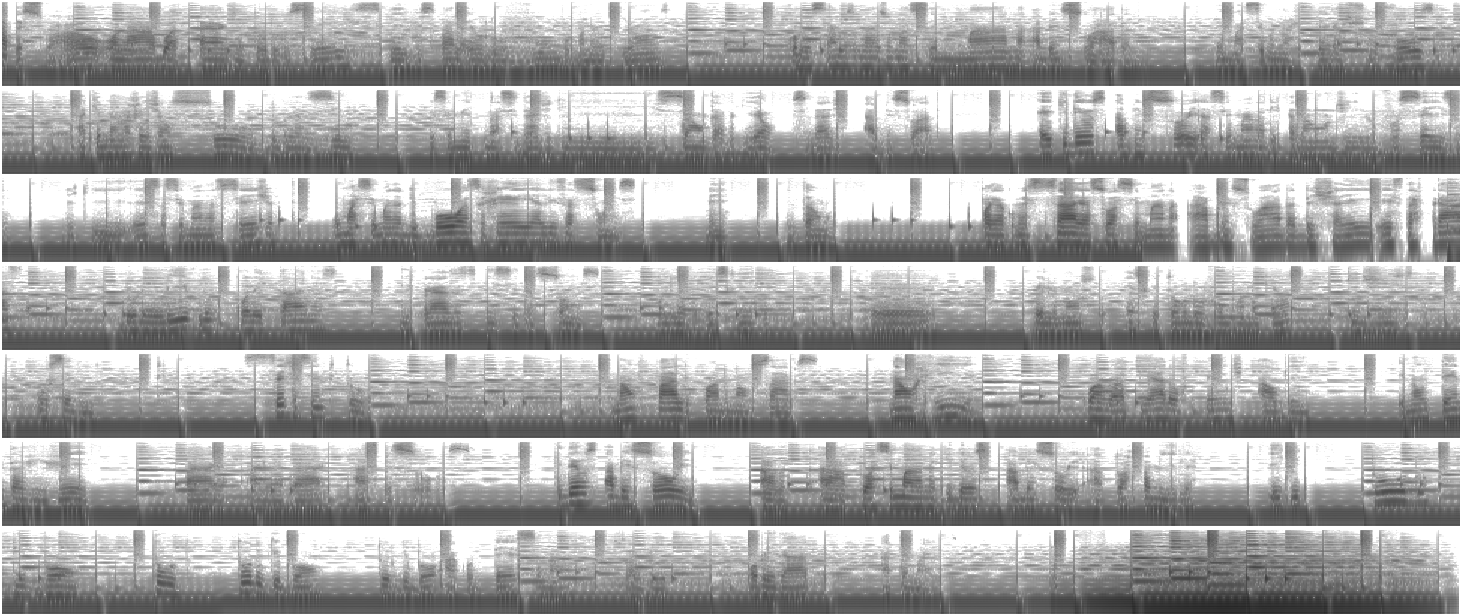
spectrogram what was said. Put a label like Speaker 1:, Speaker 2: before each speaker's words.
Speaker 1: Olá pessoal, olá, boa tarde a todos vocês. Quem vos fala é o Luvumbo Manuel Pionze. Começamos mais uma semana abençoada, uma segunda-feira chuvosa aqui na região sul do Brasil, principalmente na cidade de São Gabriel, cidade abençoada. É que Deus abençoe a semana de cada um de vocês e que essa semana seja uma semana de boas realizações. Então, para começar a sua semana abençoada, deixarei esta frase do livro Coletâneas de Frases e Citações, um livro escrito é, pelo nosso escritor Louvor Monaquians, que diz o seguinte: Seja sempre tu. Não fale quando não sabes. Não ria quando a piada ofende alguém não tenta viver para agradar as pessoas. Que Deus abençoe a, a tua semana, que Deus abençoe a tua família e que tudo de bom, tudo, tudo de bom, tudo de bom aconteça na sua vida. Obrigado, até mais.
